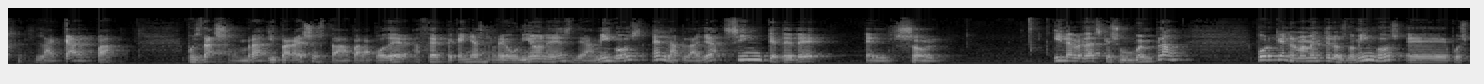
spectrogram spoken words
la carpa, pues da sombra, y para eso está, para poder hacer pequeñas reuniones de amigos en la playa sin que te dé el sol. Y la verdad es que es un buen plan, porque normalmente los domingos, eh, pues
